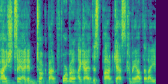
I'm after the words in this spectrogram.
I should say I didn't talk about it before, but like I have this podcast coming out that I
